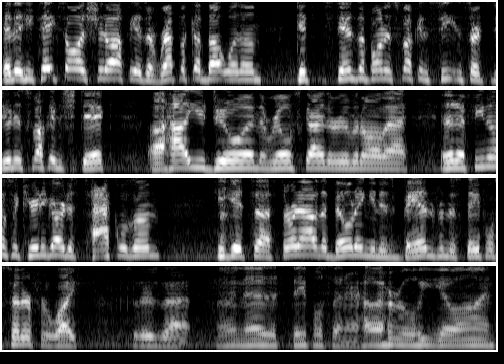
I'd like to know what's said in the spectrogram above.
And then he takes all his shit off. He has a replica belt with him. Gets stands up on his fucking seat and starts doing his fucking shtick. Uh, how you doing? The real guy in the room and all that. And then a female security guard just tackles him. He gets uh, thrown out of the building and is banned from the Staples Center for life. So there's that. Oh no, the Staples Center. However, will he go on?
